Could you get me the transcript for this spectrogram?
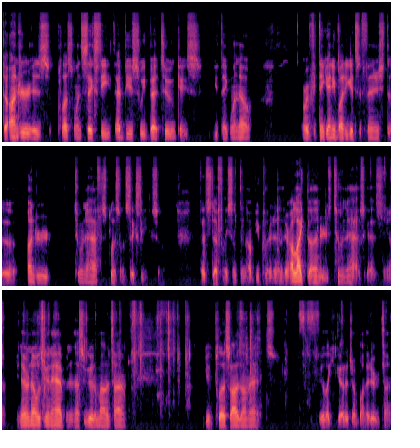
The under is plus 160. That'd be a sweet bet too, in case you think one no. Or if you think anybody gets to finish, the under two and a half is plus 160. So that's definitely something I'll be putting in there. I like the unders two and a half, guys. You know, you never know what's gonna happen, and that's a good amount of time. Get plus odds on that. I feel like you gotta jump on it every time.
